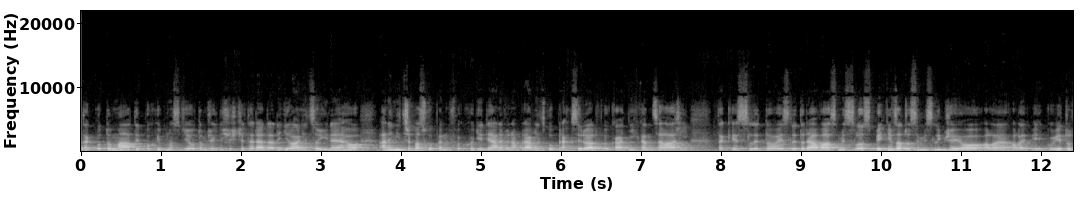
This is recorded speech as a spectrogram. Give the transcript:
tak potom má ty pochybnosti o tom, že když ještě teda tady dělá něco jiného a není třeba schopen chodit, já nevím, na právnickou praxi do advokátních kanceláří, tak jestli to, jestli to dává smysl. Zpětně za to si myslím, že jo, ale, ale jako je to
